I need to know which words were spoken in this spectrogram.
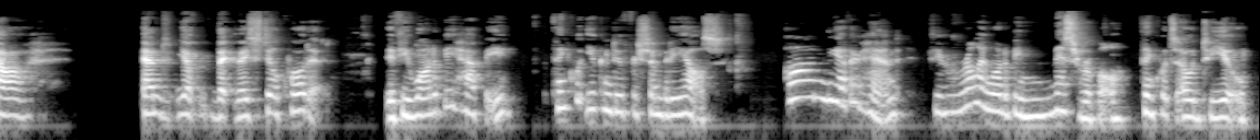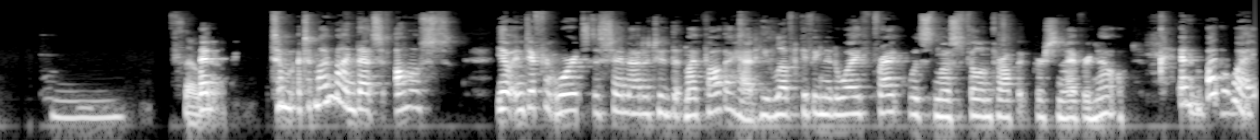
Uh, and you know, they, they still quote it if you want to be happy, think what you can do for somebody else. On the other hand, if you really want to be miserable, think what's owed to you. So, and to, to my mind, that's almost, you know, in different words, the same attitude that my father had. He loved giving it away. Frank was the most philanthropic person I ever know. And by the way,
